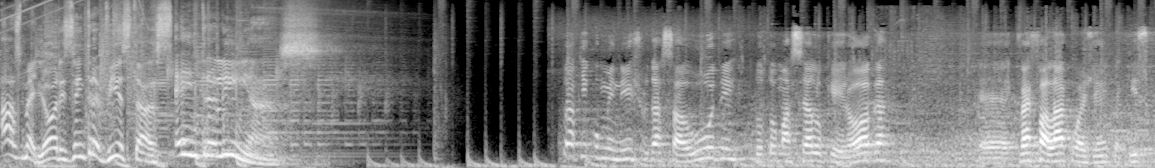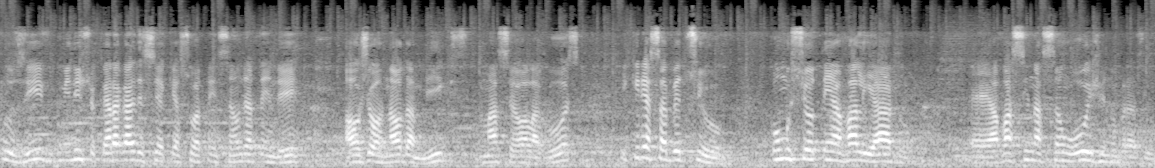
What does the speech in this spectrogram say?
As melhores entrevistas entre linhas. Estou aqui com o ministro da Saúde, doutor Marcelo Queiroga, é, que vai falar com a gente aqui, exclusivo. Ministro, eu quero agradecer aqui a sua atenção de atender ao Jornal da Mix, Maceió Alagoas, e queria saber do senhor, como o senhor tem avaliado é, a vacinação hoje no Brasil?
